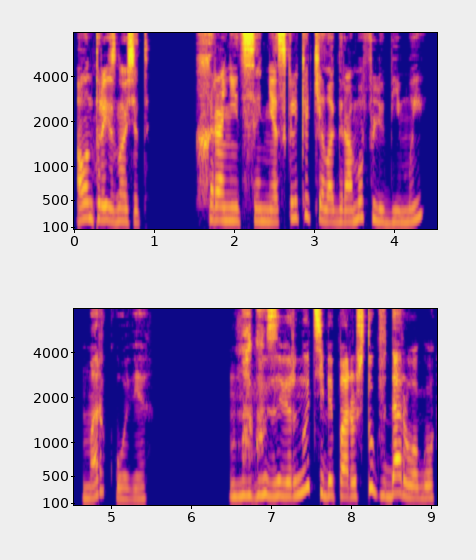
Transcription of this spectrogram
а он произносит «Хранится несколько килограммов любимой моркови». «Могу завернуть тебе пару штук в дорогу»,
